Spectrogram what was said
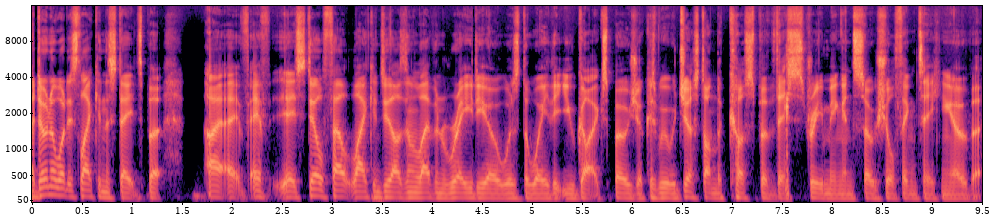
I don't know what it's like in the States, but I, if, if it still felt like in 2011, radio was the way that you got exposure because we were just on the cusp of this streaming and social thing taking over.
